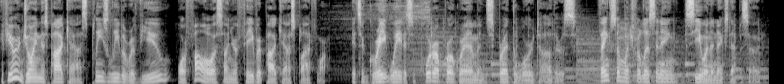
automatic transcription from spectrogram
If you're enjoying this podcast, please leave a review or follow us on your favorite podcast platform. It's a great way to support our program and spread the word to others. Thanks so much for listening. See you in the next episode.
